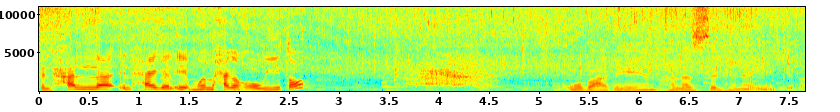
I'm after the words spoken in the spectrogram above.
في الحلة. الحاجة الإيه؟ مهم حاجة غويطة. وبعدين هنزل هنا إيه كده؟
